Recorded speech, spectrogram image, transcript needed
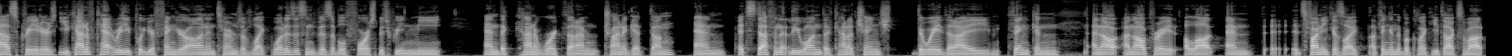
as creators you kind of can't really put your finger on in terms of like what is this invisible force between me and the kind of work that I'm trying to get done. And it's definitely one that kind of changed the way that I think and and, and operate a lot. And it's funny because like I think in the book like he talks about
